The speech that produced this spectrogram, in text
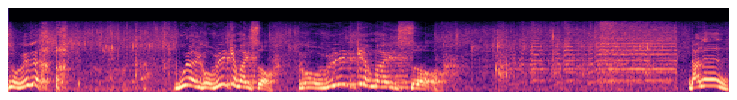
이거 왜 이렇게, 뭐야, 이거 왜 이렇게 맛있어? 이거 왜 이렇게 맛있어? 나는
